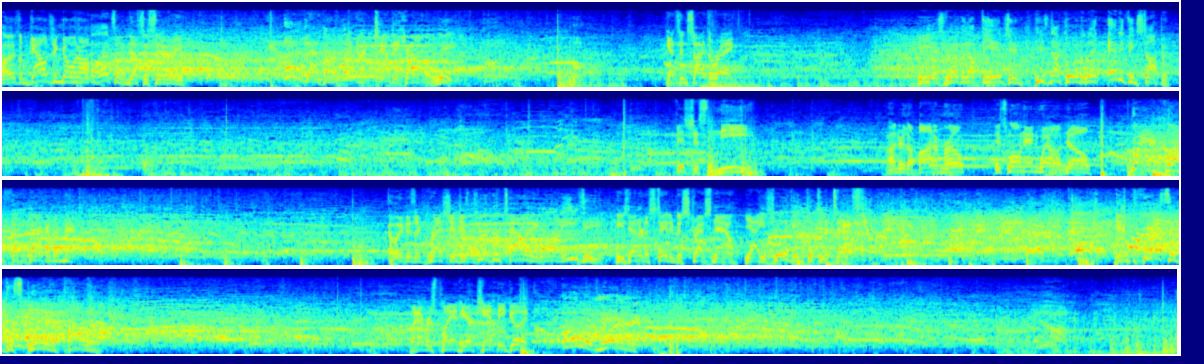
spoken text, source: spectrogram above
Oh, there's some gouging going on. Oh, that's unnecessary. Oh, that hurt right in the kidney. Golly. Gets inside the ring. He is revving up the engine. He's not going to let anything stop him. Vicious knee. Under the bottom rope. This won't end well. Oh, no. Right across the back of the neck. Oh, at this aggression, just pure oh. brutality. Come on, easy. He's entered a state of distress now. Yeah, he's really being put to the test. Impressive display of power. Whatever's playing here can't be good. Oh, man.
